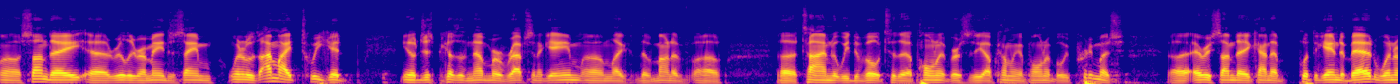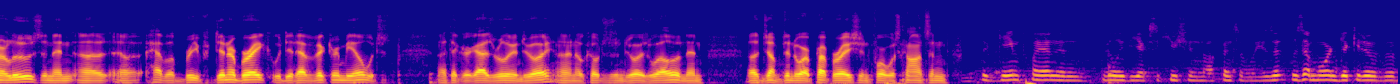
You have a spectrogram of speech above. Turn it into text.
uh, Sunday uh, really remains the same. Win or lose, I might tweak it, you know, just because of the number of reps in a game, um, like the amount of uh, uh, time that we devote to the opponent versus the upcoming opponent. But we pretty much uh, every Sunday kind of put the game to bed, win or lose, and then uh, uh, have a brief dinner break. We did have a victory meal, which I think our guys really enjoy. I know coaches enjoy as well, and then uh, jumped into our preparation for Wisconsin. The game plan and really the execution offensively is it was that more indicative of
